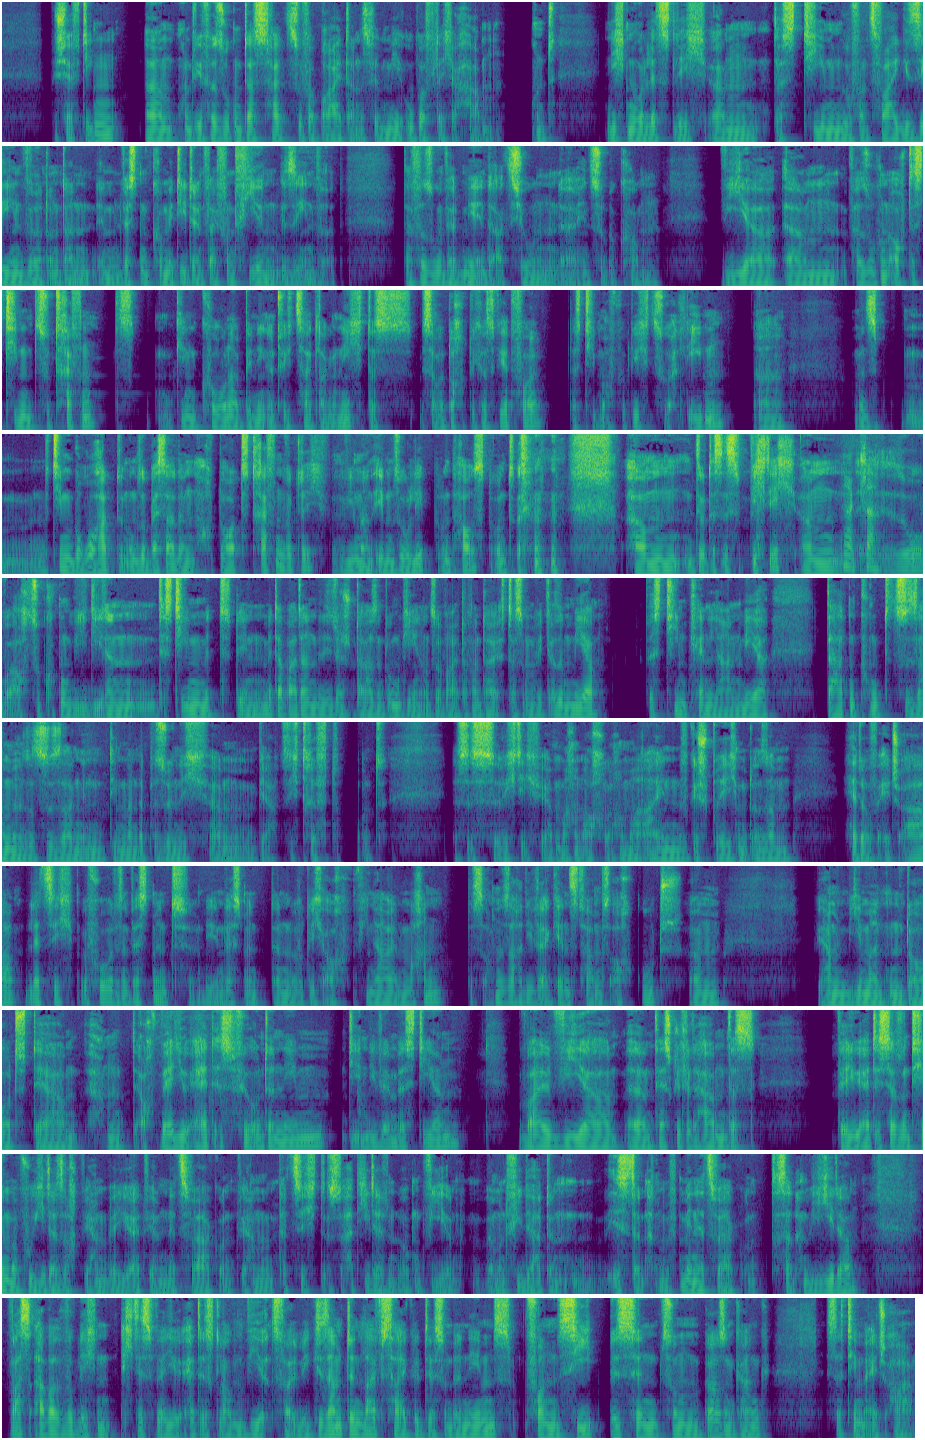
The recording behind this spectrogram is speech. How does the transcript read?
beschäftigen. Ähm, und wir versuchen das halt zu verbreitern, dass wir mehr Oberfläche haben und nicht nur letztlich ähm, das Team nur von zwei gesehen wird und dann im Investment Committee dann vielleicht von vieren gesehen wird. Da versuchen wir halt mehr Interaktionen äh, hinzubekommen. Wir ähm, versuchen auch das Team zu treffen. Das ging Corona-bedingt natürlich zeitlang nicht. Das ist aber doch durchaus wertvoll, das Team auch wirklich zu erleben. Äh, Wenn es ein Team im Büro hat, dann umso besser, dann auch dort treffen wirklich, wie man eben so lebt und haust. Und ähm, so, das ist wichtig. Ähm, ja, klar. So, auch zu gucken, wie die dann das Team mit den Mitarbeitern, die dann schon da sind, umgehen und so weiter. Von daher ist das immer wichtig. Also mehr das Team kennenlernen, mehr Datenpunkte zu sammeln, sozusagen, indem man da persönlich ähm, ja, sich trifft. Und das ist wichtig. Wir machen auch noch mal ein Gespräch mit unserem Head of HR letztlich, bevor wir das Investment, die Investment dann wirklich auch final machen. Das ist auch eine Sache, die wir ergänzt haben, ist auch gut. Ähm, wir haben jemanden dort, der, ähm, der auch Value-Add ist für Unternehmen, die, in die wir investieren, weil wir ähm, festgestellt haben, dass Value Add ist ja so ein Thema, wo jeder sagt, wir haben Value Add, wir haben Netzwerk und wir haben letztlich, das hat jeder dann irgendwie. Und wenn man viele hat, dann ist, dann hat man mehr Netzwerk und das hat irgendwie jeder. Was aber wirklich ein echtes Value Add ist, glauben wir, und zwar über die gesamten Lifecycle des Unternehmens, von Seed bis hin zum Börsengang, ist das Thema HR.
